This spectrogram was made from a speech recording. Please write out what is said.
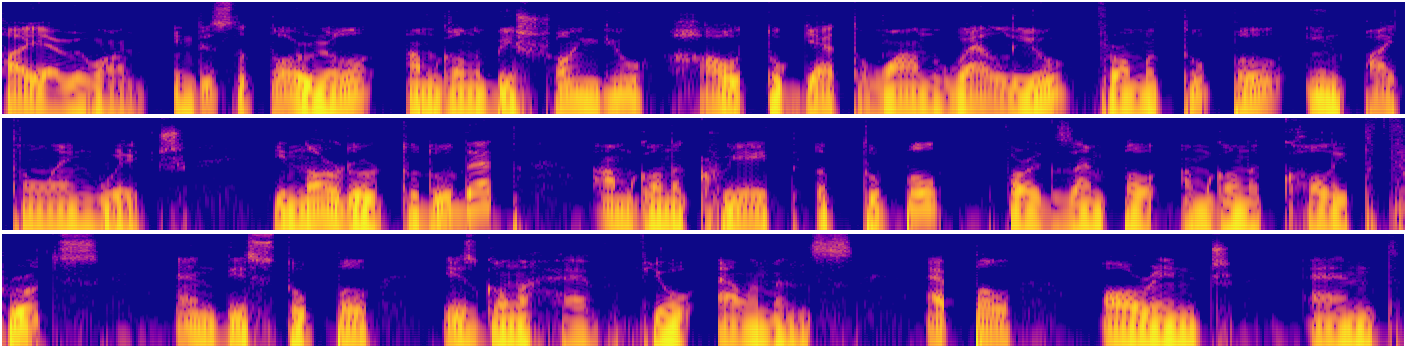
Hi everyone, in this tutorial I'm gonna be showing you how to get one value from a tuple in Python language. In order to do that I'm gonna create a tuple, for example I'm gonna call it fruits and this tuple is gonna have few elements, apple, orange and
